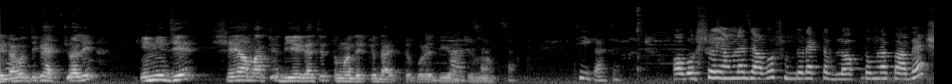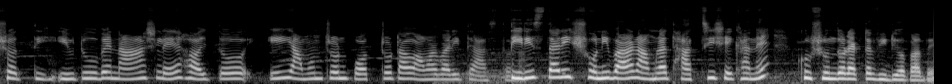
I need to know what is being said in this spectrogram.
এটা হচ্ছে কি অ্যাকচুয়ালি ইনি যে সে আমাকে দিয়ে গেছে তোমাদেরকে দায়িত্ব করে দেওয়ার আচ্ছা জন্য। আচ্ছা। ঠিক আছে। অবশ্যই আমরা যাব সুন্দর একটা ব্লগ তোমরা পাবে। সত্যি ইউটিউবে না আসলে হয়তো এই আমন্ত্রণ পত্রটাও আমার বাড়িতে আসতো তিরিশ তারিখ শনিবার আমরা থাকছি সেখানে খুব সুন্দর একটা ভিডিও পাবে।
